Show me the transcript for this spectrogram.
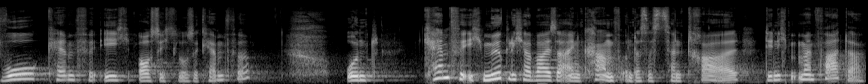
wo kämpfe ich aussichtslose Kämpfe und kämpfe ich möglicherweise einen Kampf, und das ist zentral, den ich mit meinem Vater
